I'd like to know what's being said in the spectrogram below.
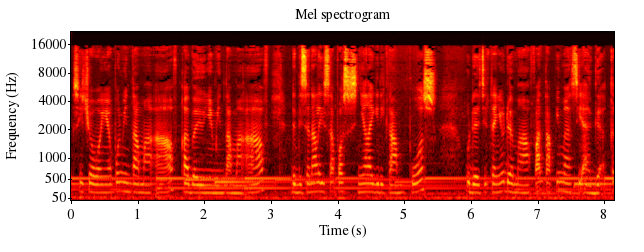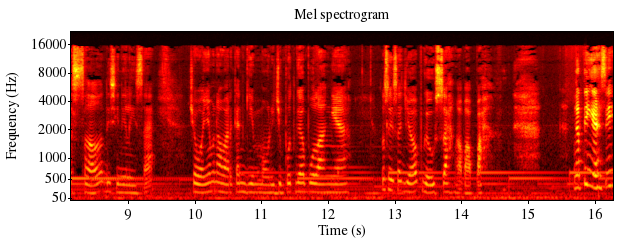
si cowoknya pun minta maaf kabayunya minta maaf dan di sana Lisa posisinya lagi di kampus. Udah ceritanya udah maafan tapi masih agak kesel di sini Lisa. Cowoknya menawarkan game mau dijemput gak pulangnya? Terus Lisa jawab gak usah gak apa-apa. Ngerti gak sih?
